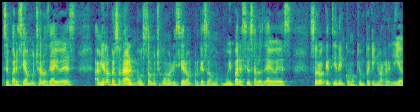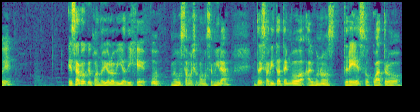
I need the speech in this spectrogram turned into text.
se parecían mucho a los de iOS. A mí en lo personal me gustó mucho cómo lo hicieron porque son muy parecidos a los de iOS, solo que tienen como que un pequeño relieve. Es algo que cuando yo lo vi yo dije, uh, me gusta mucho cómo se mira. Entonces ahorita tengo algunos tres o cuatro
